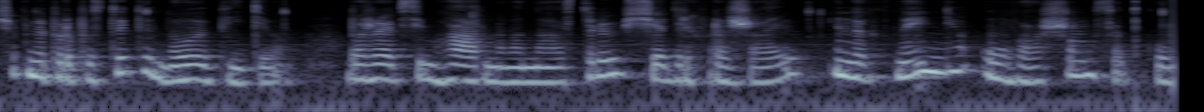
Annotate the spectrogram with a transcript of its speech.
щоб не пропустити нове відео. Бажаю всім гарного настрою, щедрих врожаїв і натхнення у вашому садку.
